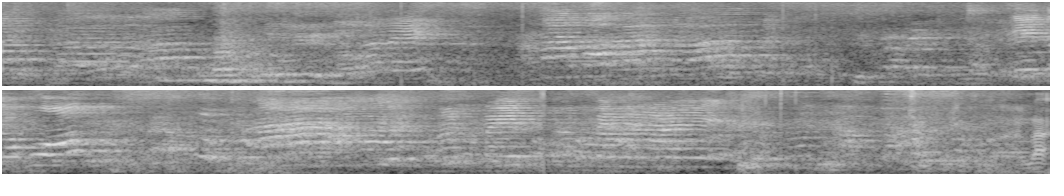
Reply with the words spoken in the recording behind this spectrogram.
นอะไรเอกภพมันเป็นมันเป็นอะไรจุดจุดมาละ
